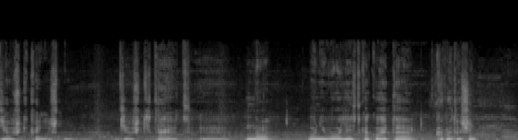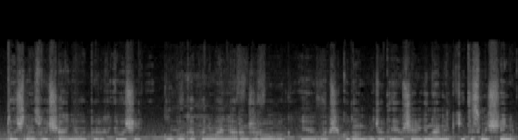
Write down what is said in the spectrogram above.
девушки, конечно, девушки тают. э, Но у него есть какое-то какое очень точное звучание, во-первых, и очень глубокое понимание аранжировок и вообще куда он ведет, и очень оригинальные какие-то смещения.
